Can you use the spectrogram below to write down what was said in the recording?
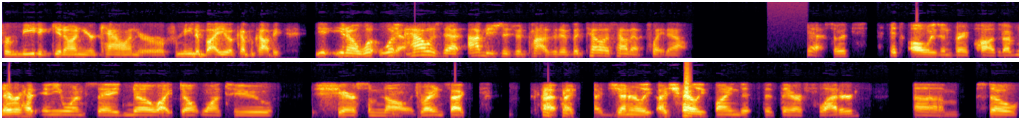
for me to get on your calendar or for me to buy you a cup of coffee you, you know what what yeah. how is that obviously it's been positive but tell us how that played out yeah so it's it's always been very positive i've never had anyone say no i don't want to share some knowledge right in fact I, I, I generally I generally find it that they are flattered. Um, so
